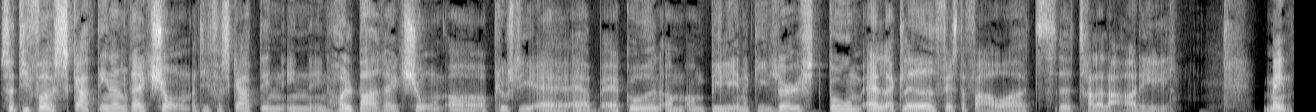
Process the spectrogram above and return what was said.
Så de får skabt en eller anden reaktion, og de får skabt en, en, en holdbar reaktion, og, og pludselig er, er, er gåden om, om billig energi løst. Boom, alle er glade, fester farver, øh, tralala og det hele. Men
